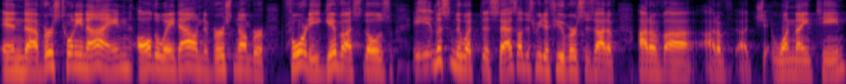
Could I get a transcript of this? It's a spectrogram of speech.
And uh, verse 29, all the way down to verse number 40, give us those. Listen to what this says. I'll just read a few verses out of, out of, uh, out of uh, 119.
